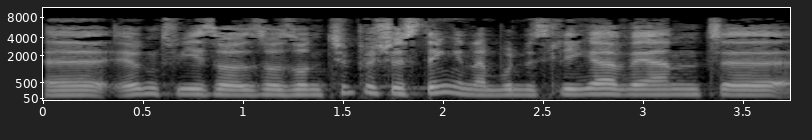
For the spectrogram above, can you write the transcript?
äh, irgendwie so, so, so ein typisches Ding in der Bundesliga, während äh,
